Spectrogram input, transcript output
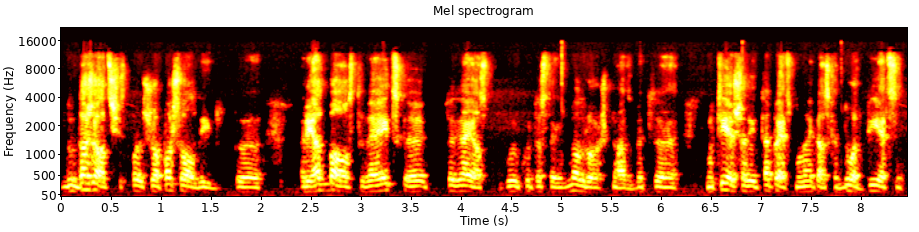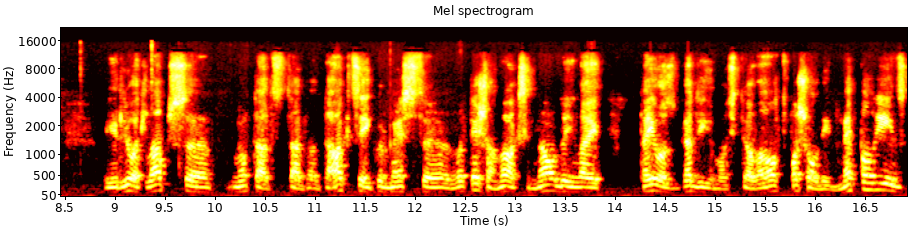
nu, dažāds šis, šo pašvaldību uh, arī atbalsta veids, ka, tajās, kur, kur tas tiek nodrošināts. Bet uh, nu, tieši arī tāpēc man liekas, ka dod pieci ir ļoti labs uh, nu, tāds, tā, tā, tā akcija, kur mēs uh, tiešām vāksim naudu, lai tajos gadījumos, ja valsts pašvaldība nepalīdz,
